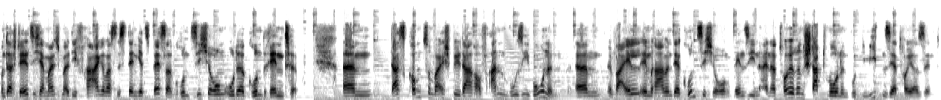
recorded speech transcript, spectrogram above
Und da stellt sich ja manchmal die Frage, was ist denn jetzt besser, Grundsicherung oder Grundrente? Ähm, das kommt zum Beispiel darauf an, wo Sie wohnen. Ähm, weil im Rahmen der Grundsicherung, wenn Sie in einer teuren Stadt wohnen, wo die Mieten sehr teuer sind,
